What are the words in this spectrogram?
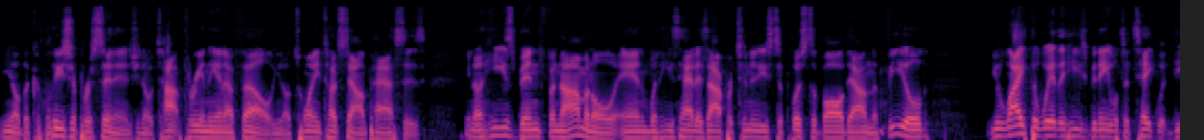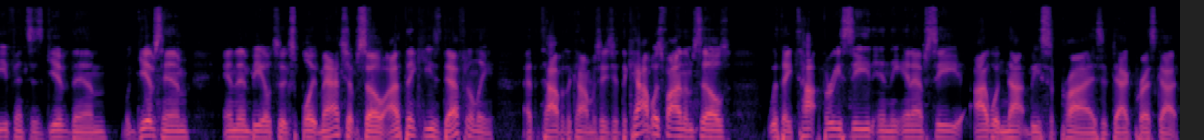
you know, the completion percentage, you know, top three in the NFL, you know, 20 touchdown passes. You know, he's been phenomenal. And when he's had his opportunities to push the ball down the field, you like the way that he's been able to take what defenses give them, what gives him, and then be able to exploit matchups. So I think he's definitely – at the top of the conversation. If the Cowboys find themselves with a top three seed in the NFC, I would not be surprised if Dak Prescott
